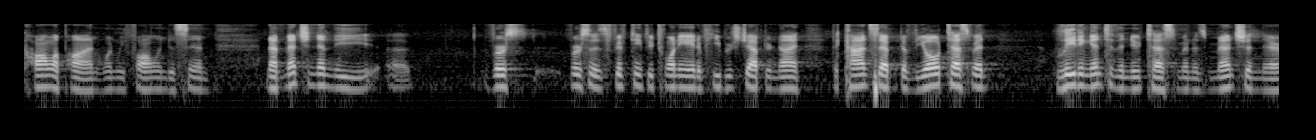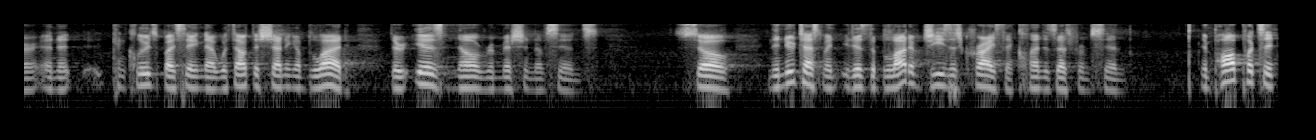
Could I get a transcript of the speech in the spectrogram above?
call upon when we fall into sin. And I've mentioned in the uh, verse, verses 15 through 28 of Hebrews chapter 9, the concept of the Old Testament leading into the New Testament is mentioned there, and it concludes by saying that without the shedding of blood, there is no remission of sins. So, in the New Testament, it is the blood of Jesus Christ that cleanses us from sin. And Paul puts it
